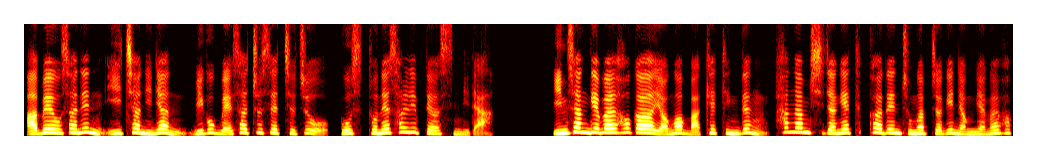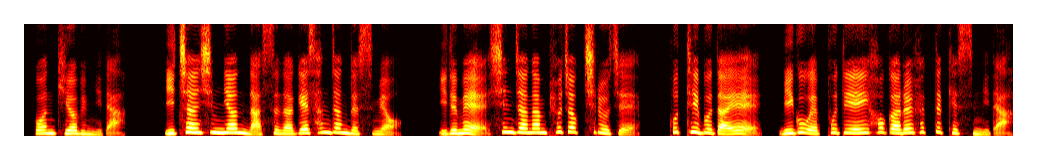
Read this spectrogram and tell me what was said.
아베오사는 2002년 미국 매사추세츠주 보스톤에 설립되었습니다. 임상개발 허가 영업 마케팅 등 항암 시장에 특화된 종합적인 역량을 확보한 기업입니다. 2010년 나스닥에 상장됐으며 이듬해 신장암 표적 치료제 포티브다에 미국 FDA 허가를 획득했습니다.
